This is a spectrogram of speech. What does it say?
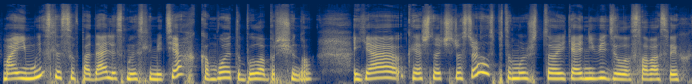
мои мысли совпадали с мыслями тех, кому это было обращено. Я, конечно, очень расстроилась, потому что я не видела в словах своих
